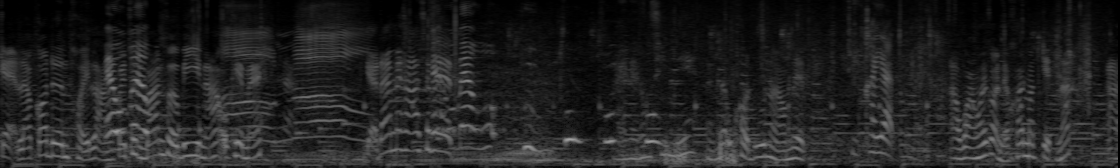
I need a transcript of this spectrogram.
แกะแล้วก็เดินถอยหลังแมวไปถึงแมวบ้านเฟอร์บี้นะ โอเคไหม แกะได้ไหมคะเชอร์เบตแม่อู้ไหนไหนต้องชิมนี้ไหนแม่อุขอดูหน่อยออมเล็ตทิ้งขยะตรงไหนคะอะวางไว้ก่อนเดี๋ยวค่อยมาเก็บนะ อะ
